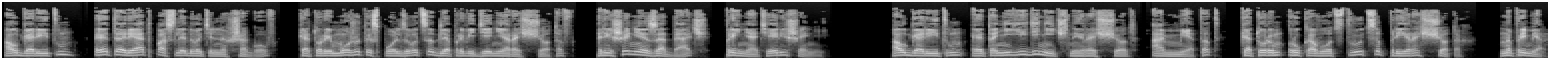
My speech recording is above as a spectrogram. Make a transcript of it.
Алгоритм — это ряд последовательных шагов, который может использоваться для проведения расчетов, решения задач, принятия решений. Алгоритм — это не единичный расчет, а метод, которым руководствуются при расчетах. Например,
